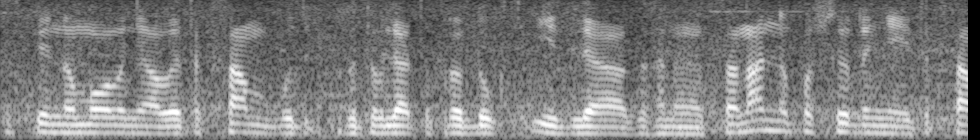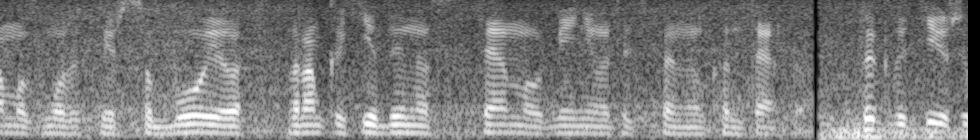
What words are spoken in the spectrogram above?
суспільного мовлення, але так само будуть виготовляти продукт і для загальнонаціонального поширення, і так само зможуть між собою в рамках єдиної системи обмінюватись певним контентом. Приклад тієї ж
